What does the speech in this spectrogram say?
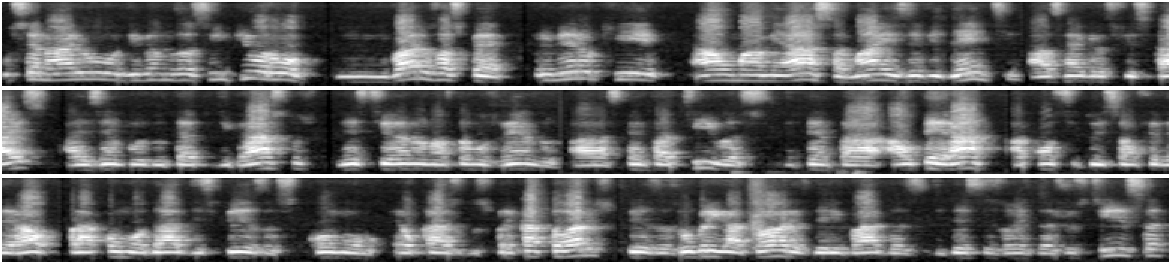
o cenário, digamos assim, piorou em vários aspectos. Primeiro que há uma ameaça mais evidente às regras fiscais, a exemplo do teto de gastos. Neste ano nós estamos vendo as tentativas de tentar alterar a Constituição Federal para acomodar despesas, como é o caso dos precatórios, despesas obrigatórias derivadas de decisões da Justiça.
